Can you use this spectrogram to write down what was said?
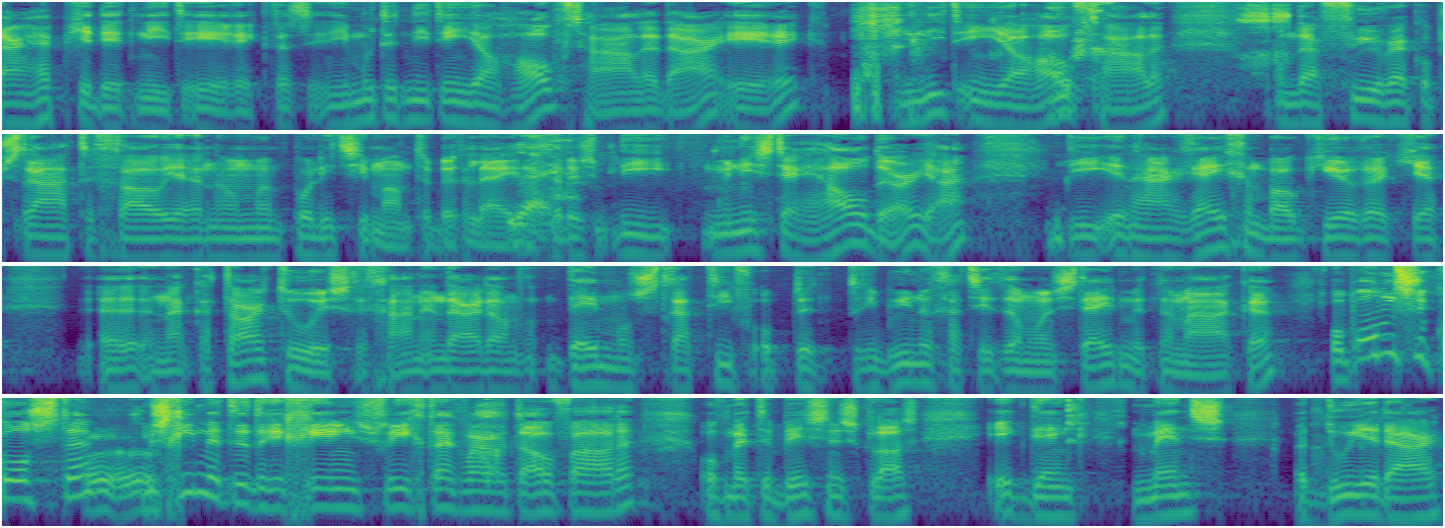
Daar heb je dit niet, Erik. Dat, je moet het niet in je hoofd halen daar, Erik. Je niet in je hoofd halen om daar vuurwerk op straat te gooien... en om een politieman te. Nee. Dus die minister Helder, ja, die in haar regenboogjurkje eh, naar Qatar toe is gegaan... en daar dan demonstratief op de tribune gaat zitten om een statement te maken... op onze kosten, misschien met het regeringsvliegtuig waar we het over hadden... of met de business class. Ik denk, mens, wat doe je daar?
